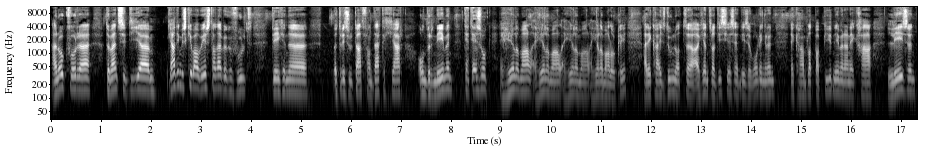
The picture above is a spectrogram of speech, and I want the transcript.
En ook voor uh, de mensen die, ja, die misschien wel weerstand hebben gevoeld tegen het resultaat van 30 jaar ondernemen. Dit is ook helemaal, helemaal, helemaal, helemaal oké. En ik ga iets doen wat geen traditie is in deze morning run. Ik ga een blad papier nemen en ik ga lezen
